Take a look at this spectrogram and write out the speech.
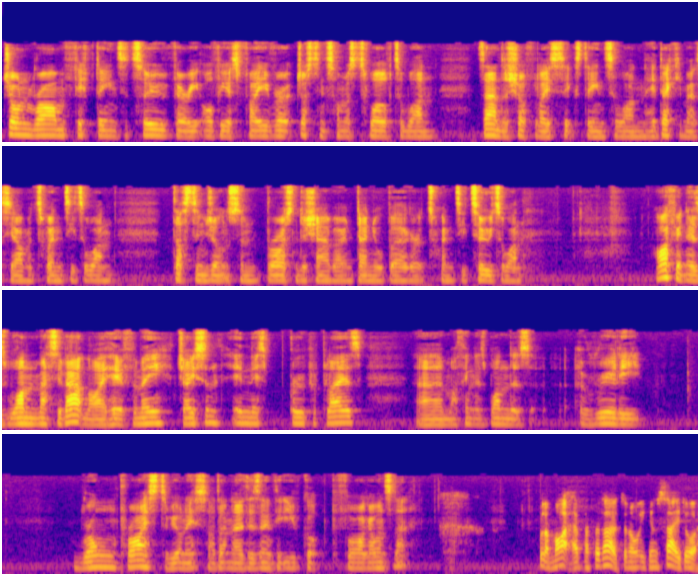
Jon Rahm 15 to two, very obvious favourite. Justin Thomas 12 to one, Xander Schauffele 16 to one, Hideki Matsuyama 20 to one, Dustin Johnson, Bryson DeChambeau, and Daniel Berger at 22 to one. I think there's one massive outlier here for me, Jason, in this group of players. Um, I think there's one that's a really wrong price, to be honest. I don't know if there's anything you've got before I go on to that. Well, I might have. I don't know. I don't know what you can say, do I?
